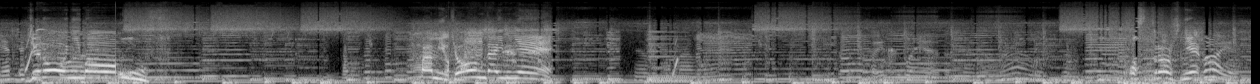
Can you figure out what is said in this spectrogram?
Nie, nie Geronimo! Uff! Mam ją! Ciągaj mnie! Dobra, mamy. Oj, chyba nie... Ostrożnie! Co jest?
